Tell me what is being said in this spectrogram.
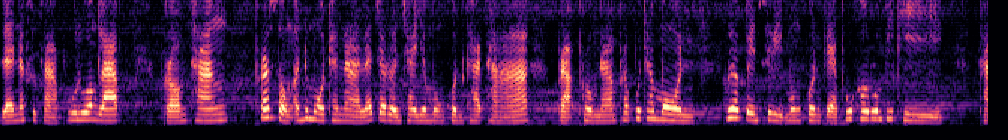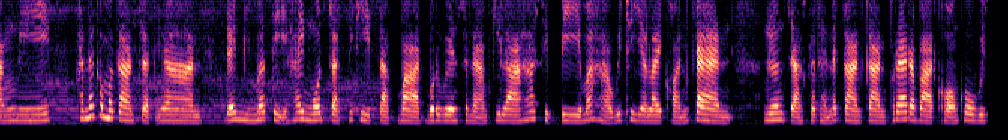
และนักศึกษาผู้ล่วงลับ พร้อมทั้งพระสงฆ์อนุโมทนาและเจริญชัยมงคลคาถา ประพรมน้ำพระพุทธมนต์เพื่อเป็นสิริมงคลแก่ผู้เข้าร่วมพิธี ทั้งนี้คณะกรรมการจัดงานได้มีมติให้งดจัดพิธีตักบาตรบริเวณสนามกีฬา 50 ปี มหาวิทยาลัยขอนแก่น เนื่องจากสถานการณ์การแพร่ระบาดของโควิด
